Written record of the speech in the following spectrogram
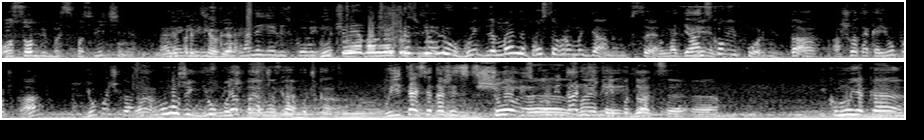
Особі без посвідчення? У мене Не є військовий- пред'являє. в мене є військовий квиток, чого я вам не пред'явлю? Ви для мене просто громадянин. Все. Громадянин? В військовій формі. А, Так. а що таке юпочка? А? Юпочка? Да. Ну може юпочка, я я, бачу, не знаю. юпочка. Боїтеся навіть Що військові е, дані знаєте, свої як подати. це? Е, і кому яка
